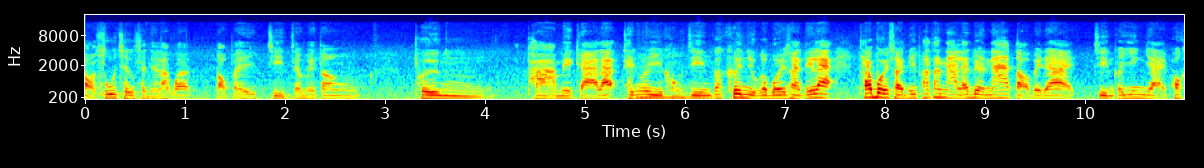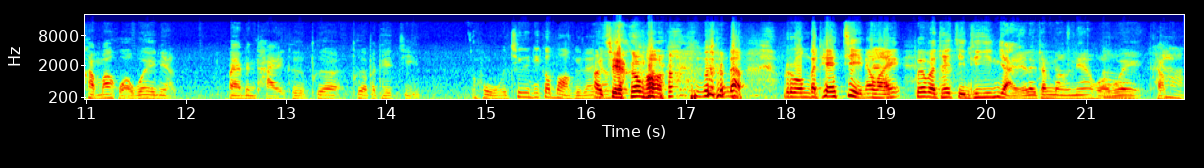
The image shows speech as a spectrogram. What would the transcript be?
ต่อสู้เชิงสัญลักษณ์ว่า ต่อไปจีนจะไม่ต้องพึ่งพาอเมริกาละเทคโนโลยีของจีนก็ขึ้นอยู่กับบริษัทนี้แหละ ถ้าบริษัทนี้พัฒนาและเดินหน้าต่อไปได้ จีนก็ยิ่งใหญ่ เพราะคำว่าหัวเว่ยเนี่ยแปลเป็นไทยคือเพื่อเพื่อประเทศจีนโอ้โหชื่อนี่ก็บอกอยู่แล้วเอาเนาะเชียร์ก็บอกแบบรวมประเทศจีนเอาไว้ เพื่อประเทศจีนที่ยิ่งใหญ่อะไรทำนองเนี้ยหัวเว่ยครับะ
